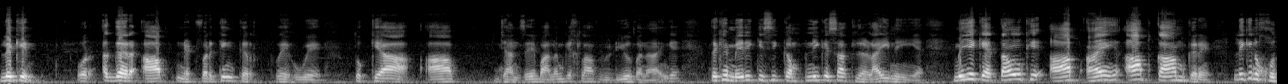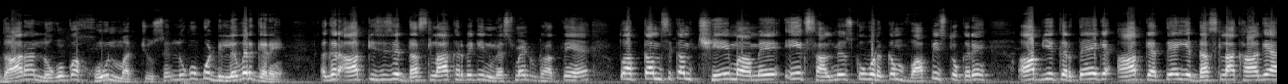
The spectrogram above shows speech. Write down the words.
लेकिन, और अगर आप नेटवर्किंग कर रहे हुए तो क्या आप जानजेब आलम के ख़िलाफ़ वीडियो बनाएँगे। देखिए, मेरी किसी कंपनी के साथ लड़ाई नहीं है। मैं ये कहता हूँ कि आप आएँ, आप काम करें, लेकिन खुदारा लोगों का खून मत चूसें, लोगों को डिलीवर करें। अगर आप किसी से दस लाख रुपए की इन्वेस्टमेंट उठाते हैं तो आप कम से कम छः माह में, एक साल में उसको वो रकम वापस तो करें। आप ये करते हैं कि आप कहते हैं, ये दस लाख आ गया,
